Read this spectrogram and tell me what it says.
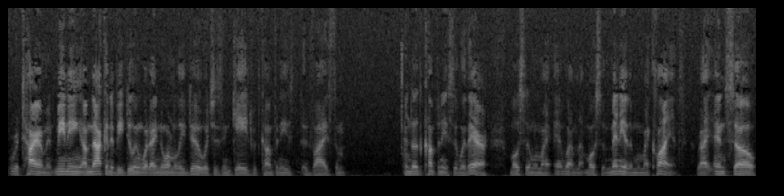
retirement, meaning I'm not going to be doing what I normally do, which is engage with companies, advise them. And the companies that were there, most of them were my, eh, well, not most of them, many of them were my clients, right? And so,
